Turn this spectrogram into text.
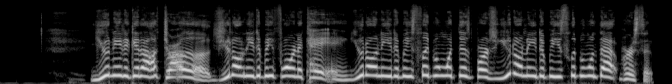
you need to get off drugs. You don't need to be fornicating. You don't need to be sleeping with this person. You don't need to be sleeping with that person.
